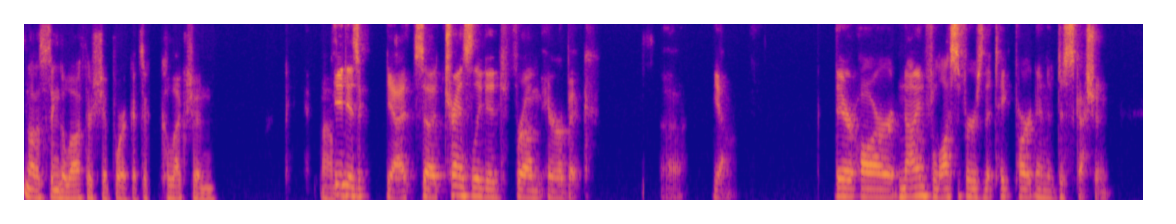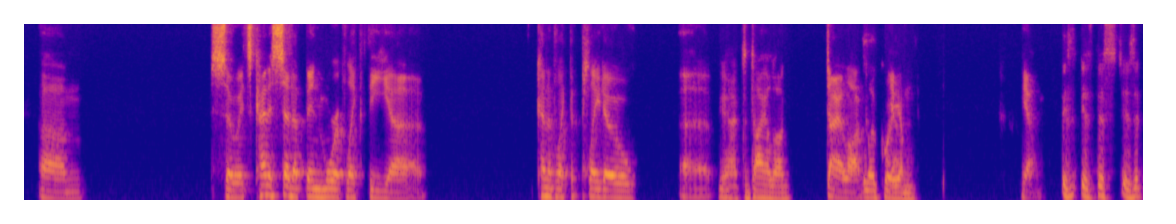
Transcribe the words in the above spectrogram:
not a single authorship work; it's a collection. Um, it is a yeah. It's uh, translated from Arabic. Uh, yeah, there are nine philosophers that take part in a discussion. Um, so it's kind of set up in more of like the uh, kind of like the Plato. Uh, yeah, it's a dialogue. Dialogue. Colloquium. Yeah. yeah. Is is this is it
